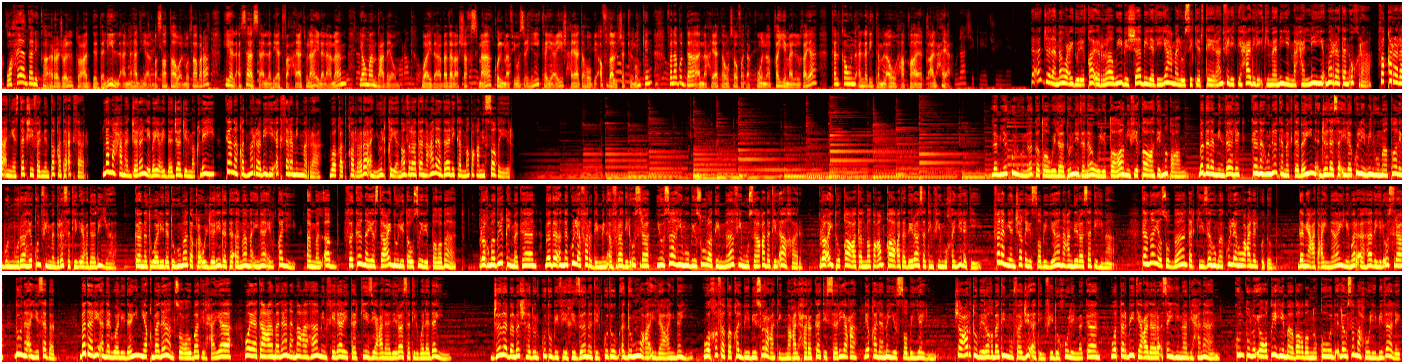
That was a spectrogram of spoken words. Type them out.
وحياة ذلك ذلك الرجل تعد دليل أن هذه البساطة والمثابرة هي الأساس الذي يدفع حياتنا إلى الأمام يوما بعد يوم. وإذا بذل شخص ما كل ما في وسعه كي يعيش حياته بأفضل شكل ممكن فلا بد أن حياته سوف تكون قيمة للغاية كالكون الذي تملأه حقائق الحياة. تأجل موعد لقاء الراوي بالشاب الذي يعمل سكرتيرا في الاتحاد الائتماني المحلي مرة أخرى، فقرر أن يستكشف المنطقة أكثر، لمح متجرا لبيع الدجاج المقلي كان قد مر به أكثر من مرة وقد قرر أن يلقي نظرة على ذلك المطعم الصغير. لم يكن هناك طاولات لتناول الطعام في قاعة المطعم. بدلا من ذلك كان هناك مكتبين جلس إلى كل منهما طالب مراهق في المدرسة الإعدادية. كانت والدتهما تقرأ الجريدة أمام إناء القلي. أما الأب فكان يستعد لتوصيل الطلبات. رغم ضيق المكان بدأ أن كل فرد من أفراد الأسرة يساهم بصورة ما في مساعدة الآخر. رأيت قاعة المطعم قاعة دراسة في مخيلتي فلم ينشغل الصبيان عن دراستهما. كانا يصبان تركيزهما كله على الكتب. دمعت عيناي لمرأى هذه الأسرة دون أي سبب. بدا لي أن الوالدين يقبلان صعوبات الحياة ويتعاملان معها من خلال التركيز على دراسة الولدين. جلب مشهد الكتب في خزانة الكتب الدموع إلى عيني وخفق قلبي بسرعة مع الحركات السريعة لقلمي الصبيين. شعرت برغبة مفاجئة في دخول المكان والتربيت على رأسيهما بحنان. كنت لأعطيهما بعض النقود لو سمحوا لي بذلك.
